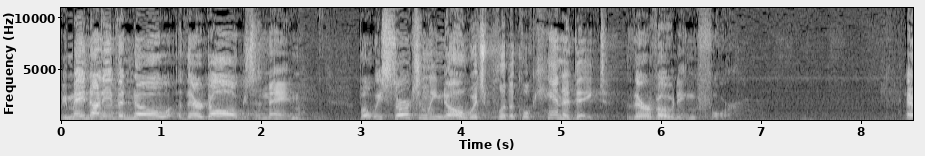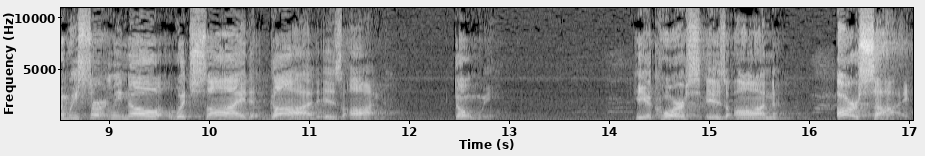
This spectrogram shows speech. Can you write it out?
We may not even know their dog's name, but we certainly know which political candidate they're voting for. And we certainly know which side God is on, don't we? He, of course, is on our side,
